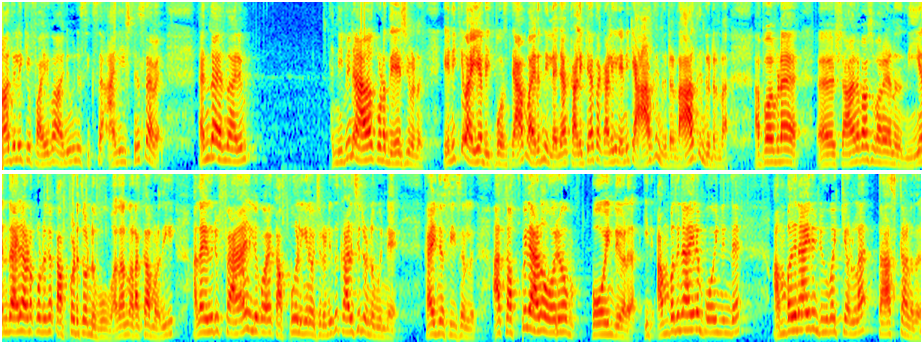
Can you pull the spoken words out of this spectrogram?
ആദിലയ്ക്ക് ഫൈവ് അനുവിന് സിക്സ് അനീഷിന് സെവൻ എന്തായിരുന്നാലും നിവിൻ ആകെ കൂടെ ദേഷ്യമാണ്. എനിക്ക് വയ്യ ബിഗ് ബോസ്. ഞാൻ വരുന്നില്ല. ഞാൻ കളിക്കാത്ത കളിയിൽ എനിക്ക് ആർക്കും കിട്ടണ്ട. ആർക്കും കിട്ടണ്ട. അപ്പോൾ ഇവിടെ ഷാനബാസ് പറയാണ് നീ എന്തായാലും അവിടെ കൊണ്ട് വെച്ചാൽ കപ്പ് എടുത്തോണ്ട് പോകും അതാണ് നടക്കാൻ പറഞ്ഞത് ഈ അതായത് ഒരു ഫാനിൽ കുറേ കപ്പുകൾ ഇങ്ങനെ വെച്ചിട്ടുണ്ട്. ഇത് കളിച്ചിട്ടുണ്ട് മുന്നേ കഴിഞ്ഞ സീസണിൽ ആ കപ്പിലാണ് ഓരോ പോയിന്റുകൾ അമ്പതിനായിരം പോയിന്റിന്റെ അമ്പതിനായിരം രൂപയ്ക്കുള്ള ടാസ്ക്കാണിത്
